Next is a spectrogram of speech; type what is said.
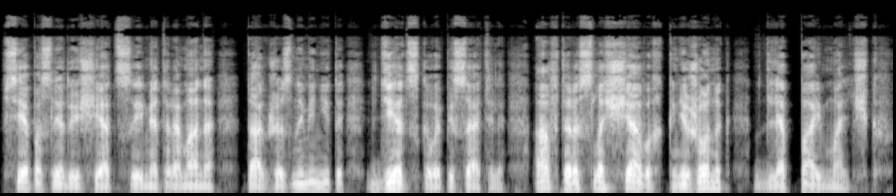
все последующие отцы метаромана также знамениты, детского писателя, автора слащавых книжонок для пай-мальчиков.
